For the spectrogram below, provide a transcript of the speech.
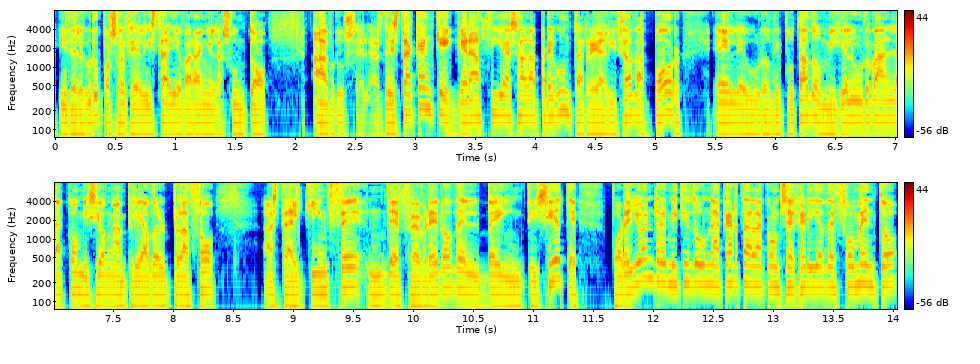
y del Grupo Socialista llevaran el asunto a Bruselas. Destacan que gracias a la pregunta realizada por el eurodiputado Miguel Urbán, la Comisión ha ampliado el plazo hasta el 15 de febrero del 27. Por ello han remitido una carta a la Consejería de Fomento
